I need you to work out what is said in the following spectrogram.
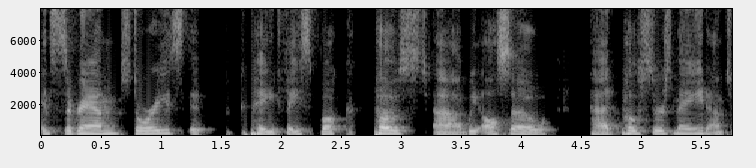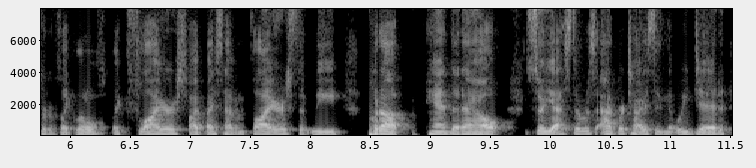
Instagram stories, it paid Facebook posts. Uh, we also had posters made. Um, sort of like little like flyers five by seven flyers that we put up handed out. So yes there was advertising that we did.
